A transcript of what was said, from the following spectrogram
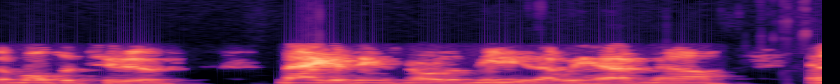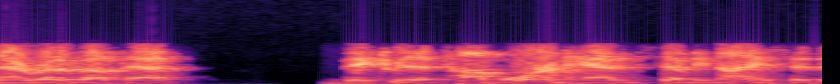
the multitude of magazines nor the media that we have now. And I read about that victory that Tom Warren had in '79. I said,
